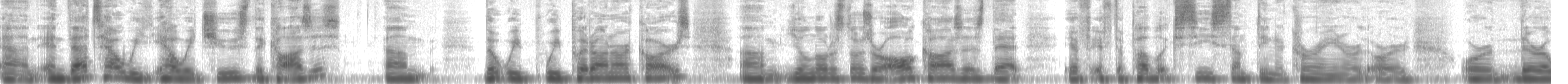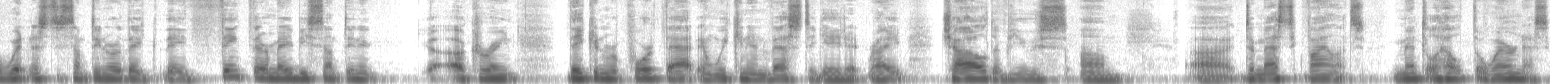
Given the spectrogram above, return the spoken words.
And, and that's how we, how we choose the causes. Um, that we, we put on our cars. Um, you'll notice those are all causes that if, if the public sees something occurring or, or, or they're a witness to something or they, they think there may be something occurring, they can report that and we can investigate it, right? Child abuse, um, uh, domestic violence, mental health awareness.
